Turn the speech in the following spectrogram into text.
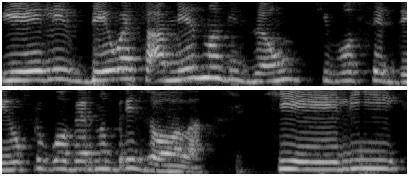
e ele deu essa a mesma visão que você deu para o governo Brizola, que ele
